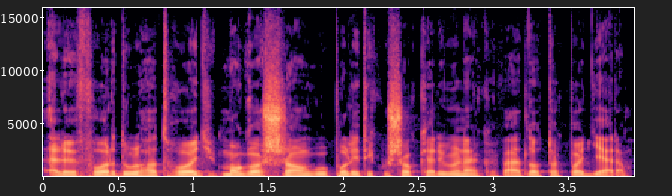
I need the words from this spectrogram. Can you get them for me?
előfordulhat, hogy magasrangú politikusok kerülnek vádlottak padjára?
